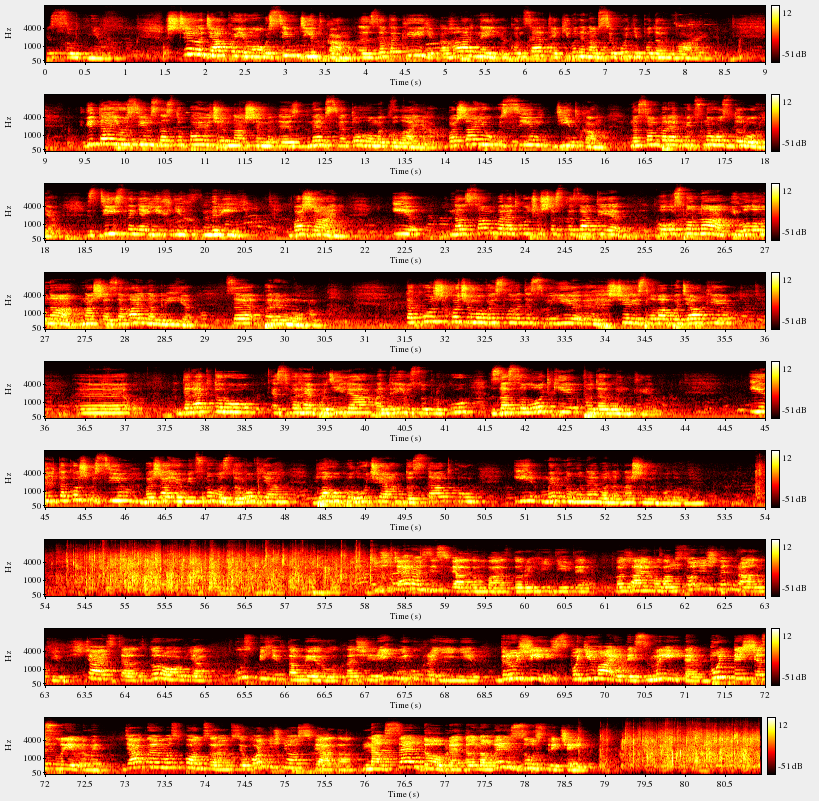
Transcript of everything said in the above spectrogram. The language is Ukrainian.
присутнім. Щиро дякуємо усім діткам е, за такий гарний концерт, який вони нам сьогодні подарували. Вітаю усім з наступаючим нашим е, Днем Святого Миколая. Бажаю усім діткам насамперед міцного здоров'я, здійснення їхніх мрій, бажань. І насамперед хочу ще сказати, основна і головна наша загальна мрія це перемога. Також хочемо висловити свої е, щирі слова подяки е, директору СВГ Поділля Андрію Супруку за солодкі подарунки. І також усім бажаю міцного здоров'я, благополуччя, достатку і мирного неба над нашими головами. Зі святом вас, дорогі діти. Бажаємо вам сонячних ранків, щастя, здоров'я, успіхів та миру нашій рідній Україні. Дружіть, сподівайтесь, мрійте, будьте щасливими. Дякуємо спонсорам сьогоднішнього свята. На все добре, до нових зустрічей!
